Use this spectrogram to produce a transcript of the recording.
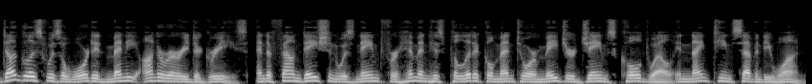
Douglas was awarded many honorary degrees, and a foundation was named for him and his political mentor Major James Coldwell in 1971.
